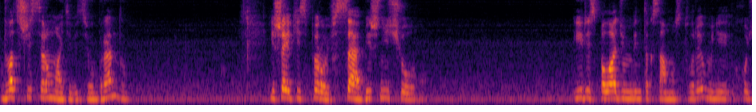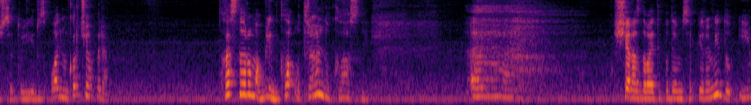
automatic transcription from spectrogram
26 ароматів від цього бренду. І ще якийсь перой. Все, більш нічого. Іріс Паладіум він так само створив. Мені хочеться той Іріс Паладіум. Коротше говоря. Класний аромат, блін, кла... от реально класний. Е... Ще раз давайте подивимося піраміду і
